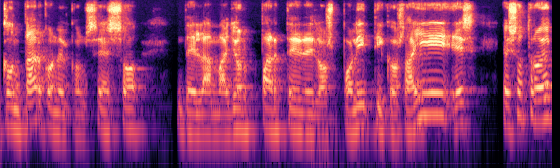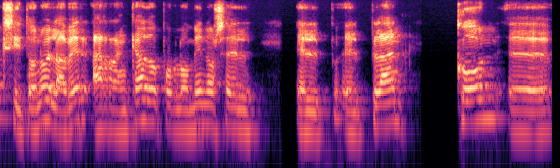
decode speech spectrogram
contar con el consenso de la mayor parte de los políticos. Ahí es, es otro éxito, ¿no? El haber arrancado por lo menos el, el, el plan con eh,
